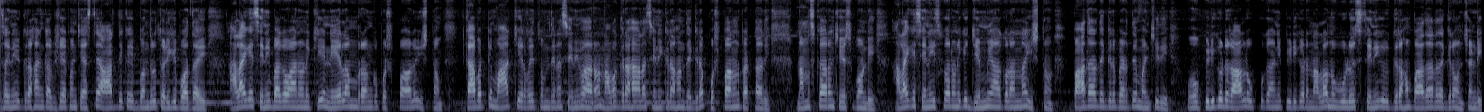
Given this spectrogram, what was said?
శని విగ్రహానికి అభిషేకం చేస్తే ఆర్థిక ఇబ్బందులు తొలగిపోతాయి. అలాగే శని భగవానునికి నీలం రంగు పుష్పాలు ఇష్టం. కాబట్టి మార్చి ఇరవై తొమ్మిదిన శనివారం నవగ్రహాల శనిగ్రహం దగ్గర పుష్పాలను పెట్టాలి. నమస్కారం చేసుకోండి. అలాగే శనీశ్వరునికి జమ్మి ఆకులన్నా ఇష్టం. పాదాల దగ్గర పెడితే మంచిది. ఓ పిడిగడు రాళ్ళ ఉప్పు కానీ పిడిగడు నల్ల నువ్వులు శని విగ్రహం పాదాల దగ్గర ఉంచండి.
